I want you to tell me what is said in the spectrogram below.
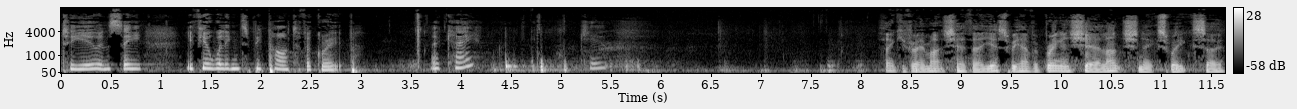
to you and see if you're willing to be part of a group. Okay? Thank you. Thank you very much, Heather. Yes, we have a bring and share lunch next week, so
